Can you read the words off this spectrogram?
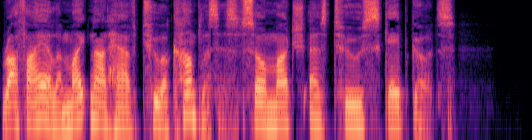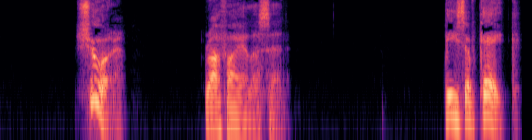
Rafaela might not have two accomplices so much as two scapegoats. Sure, Rafaela said. Piece of cake.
